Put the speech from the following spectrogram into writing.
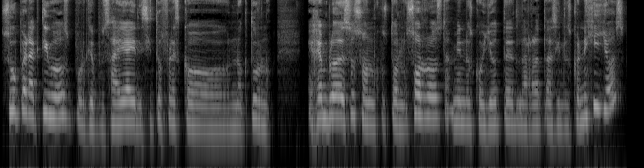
súper activos porque pues hay airecito fresco nocturno. Ejemplo de eso son justo los zorros, también los coyotes, las ratas y los conejillos.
